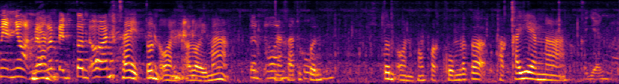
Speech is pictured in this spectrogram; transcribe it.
แมนยอดแม่เนาะนมันเป็นต้นอ่อน ใช่ต้นอ่อนอร่อยมาก ต้นอ่อนนะคะ ทุกคนต้นอ่อนของผักขมแล้วก็ผักขะแยงนาขยันเรา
